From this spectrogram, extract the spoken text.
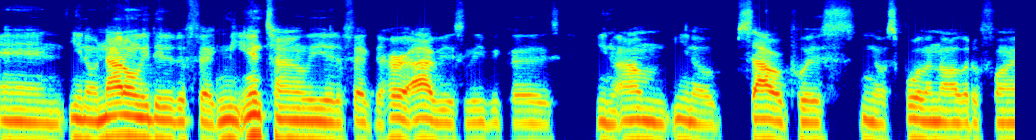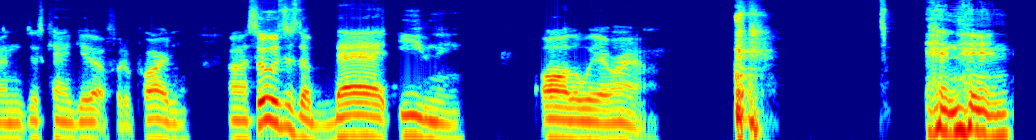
And, you know, not only did it affect me internally, it affected her obviously because, you know, I'm, you know, sourpuss, you know, spoiling all of the fun, just can't get up for the party. Uh, so it was just a bad evening all the way around. and then,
